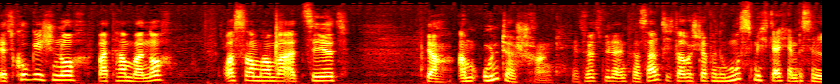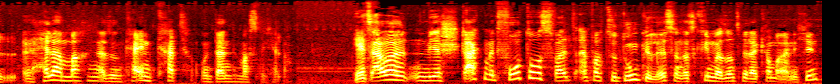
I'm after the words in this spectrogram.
jetzt gucke ich noch, was haben wir noch? Osram haben wir erzählt. Ja, am Unterschrank. Jetzt wird es wieder interessant. Ich glaube, Stefan, du musst mich gleich ein bisschen heller machen. Also keinen Cut und dann machst du mich heller. Jetzt arbeiten wir stark mit Fotos, weil es einfach zu dunkel ist und das kriegen wir sonst mit der Kamera nicht hin.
